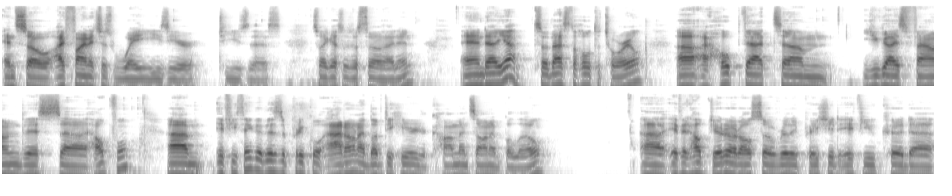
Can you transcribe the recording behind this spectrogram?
and so I find it's just way easier to use this. So I guess we'll just throw that in. And uh, yeah, so that's the whole tutorial. Uh, I hope that um, you guys found this uh, helpful. Um, if you think that this is a pretty cool add-on, I'd love to hear your comments on it below. Uh, if it helped you I'd also really appreciate if you could uh,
